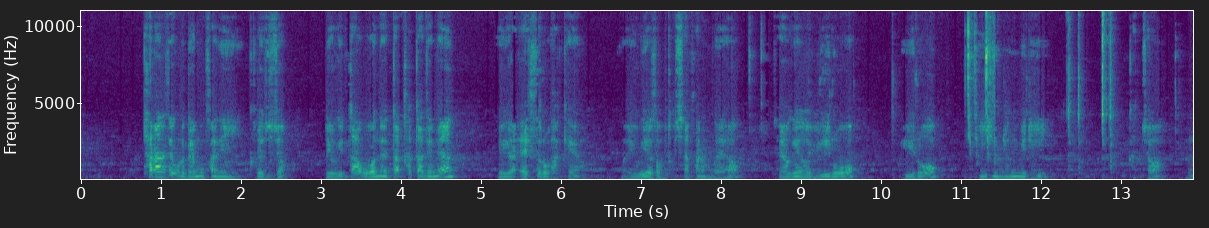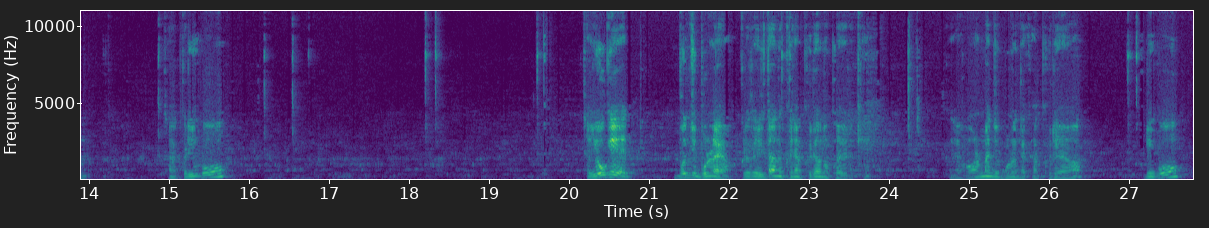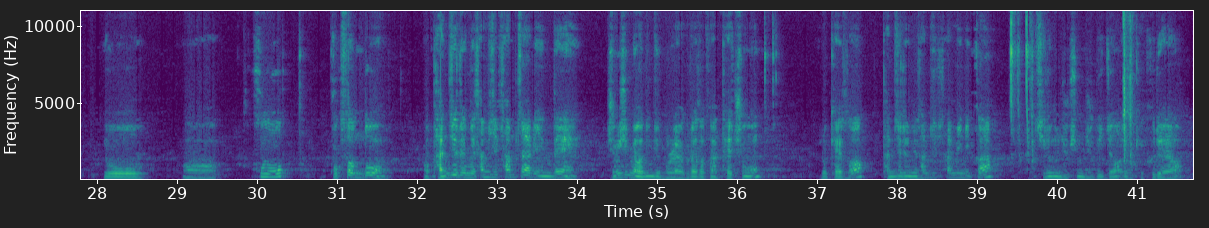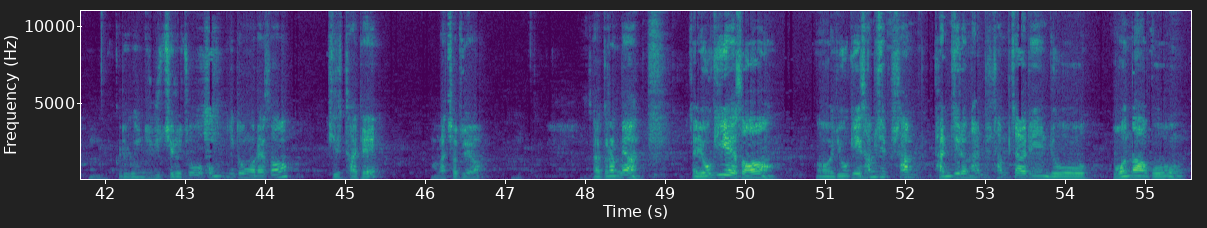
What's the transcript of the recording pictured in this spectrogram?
파란색으로 네모칸이 그려지죠. 여기 딱 원에 딱 갖다 대면 여기가 X로 바뀌어요. 어, 여기에서부터 시작하는 거예요. 자, 여기에서 위로 위로 26mm 같죠. 음. 자 그리고 자, 요게 뭔지 몰라요. 그래서 일단은 그냥 그려놓고요, 이렇게. 그냥 얼마인지 모르는데 그냥 그려요. 그리고 요, 어, 호, 곡선도 어, 반지름이 33짜리인데 중심이 어딘지 몰라요. 그래서 그냥 대충 이렇게 해서 반지름이 33이니까 지름은 66이죠. 이렇게 그려요. 음, 그리고 이제 위치를 조금 이동을 해서 비슷하게 맞춰줘요. 음. 자, 그러면 자, 여기에서 어, 여기 33 반지름 33짜리인 요 원하고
